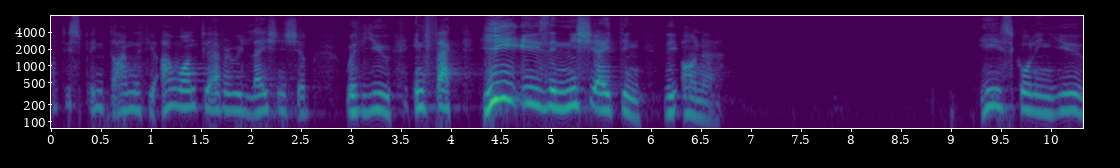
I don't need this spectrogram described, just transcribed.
I want to spend time with you. I want to have a relationship with you. In fact, he is initiating the honor. He is calling you.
